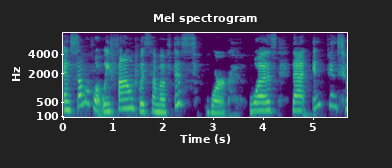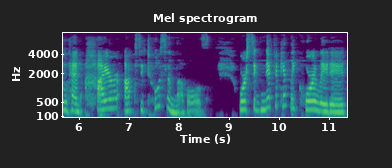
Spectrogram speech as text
And some of what we found with some of this work was that infants who had higher oxytocin levels were significantly correlated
